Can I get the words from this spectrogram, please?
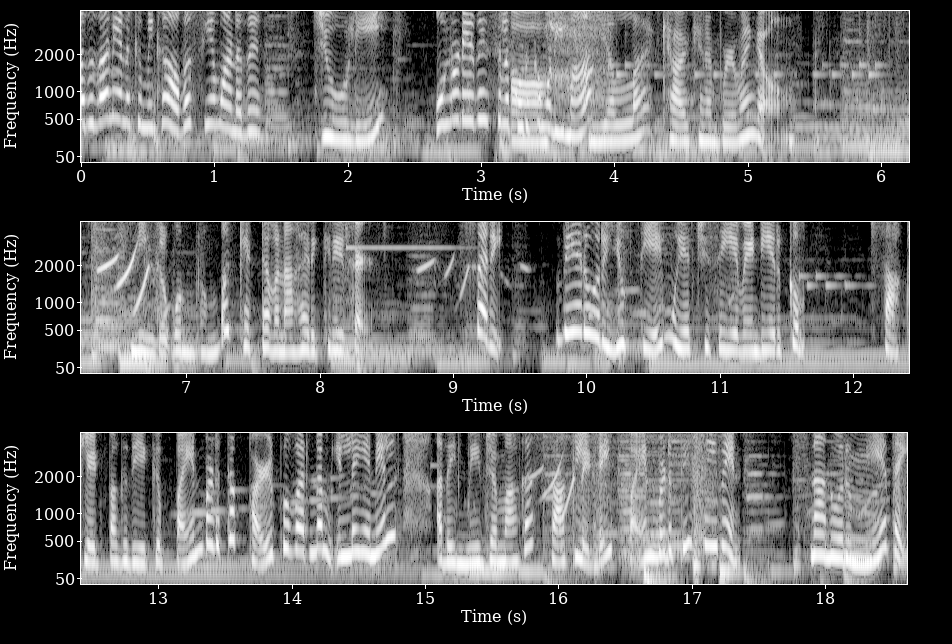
அதுதான் எனக்கு மிக அவசியமானது. ஜூலி உன்னுடையதை சில கொடுக்க முடியுமா? எல்லா கேக்கின பிரிவங்கம் நீங்கள் உன் ரொம்ப கெட்டவனாக இருக்கிறீர்கள். சரி வேறொரு யுக்தியை முயற்சி செய்ய வேண்டியிருக்கும். சாக்லேட் பகுதிக்கு பயன்படுத்த பழுப்பு வர்ணம் இல்லையெனில் அதை நிஜமாக சாக்லேட்டை பயன்படுத்தி செய்வேன். நான் ஒரு மேதை.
